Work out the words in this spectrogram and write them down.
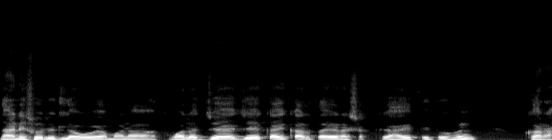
ज्ञानेश्वरीतल्या ओव्या म्हणा तुम्हाला जे जे काही करता येणं शक्य आहे ते तुम्ही करा.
